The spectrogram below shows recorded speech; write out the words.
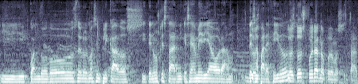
Y cuando dos de los más implicados, si tenemos que estar ni que sea media hora Los- desaparecidos, Los dos fuera no podemos estar.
